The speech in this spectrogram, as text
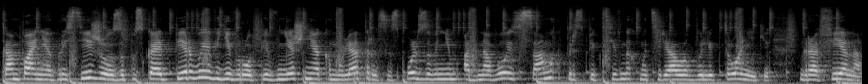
Компания Prestigio запускает первые в Европе внешние аккумуляторы с использованием одного из самых перспективных материалов в электронике – графена.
